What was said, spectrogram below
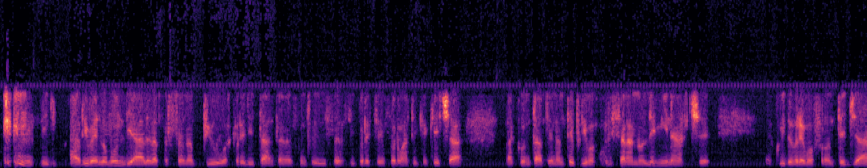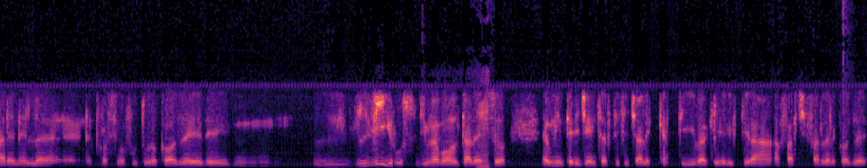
a livello mondiale la persona più accreditata dal punto di vista della sicurezza informatica, che ci ha raccontato in anteprima quali saranno le minacce a cui dovremo fronteggiare nel, nel prossimo futuro, cose dei, il virus di una volta adesso mm. è un'intelligenza artificiale cattiva che riuscirà a farci fare delle cose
